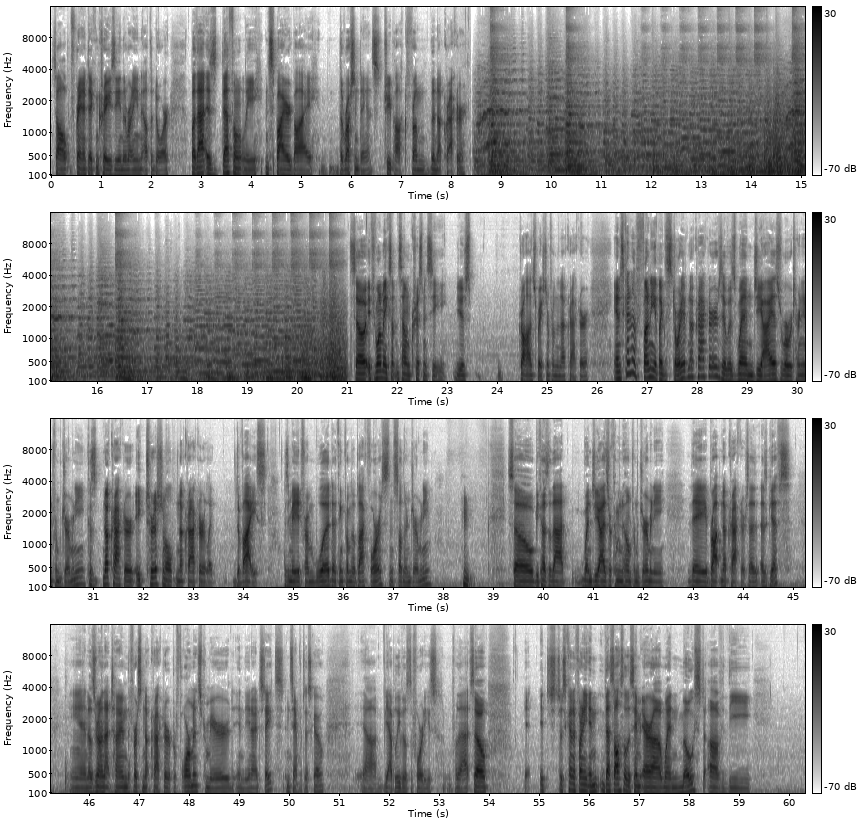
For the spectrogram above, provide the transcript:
It's all frantic and crazy, and they're running out the door. But that is definitely inspired by the Russian dance Trepak from the Nutcracker. So if you want to make something sound Christmassy, you just draw inspiration from the Nutcracker. And it's kind of funny, like the story of Nutcrackers. It was when GIs were returning from Germany, because Nutcracker, a traditional Nutcracker like device, is made from wood. I think from the Black Forest in southern Germany. Hmm. So because of that, when GIs were coming home from Germany, they brought Nutcrackers as, as gifts. And it was around that time the first Nutcracker performance premiered in the United States in San Francisco. Uh, yeah, I believe it was the 40s for that. So it's just kind of funny and that's also the same era when most of the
